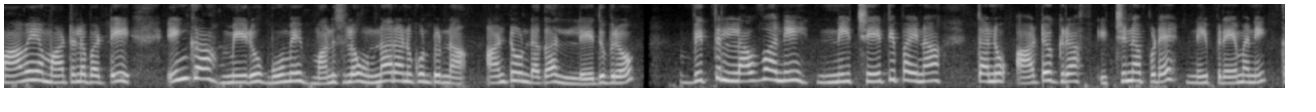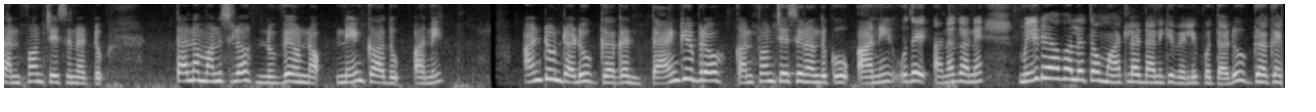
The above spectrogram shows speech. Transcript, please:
మావయ్య మాటలు బట్టి ఇంకా మీరు భూమి మనసులో ఉన్నారనుకుంటున్నా అంటూ ఉండగా లేదు బ్రో. విత్ లవ్ అని నీ చేతిపైన తను ఆటోగ్రాఫ్ ఇచ్చినప్పుడే నీ ప్రేమని కన్ఫర్మ్ చేసినట్టు. తన మనసులో నువ్వే ఉన్నావు నేను కాదు అని అంటుంటాడు Gagan. Thank you bro confirm చేసినందుకు అని ఉదయ్ అనగానే మీడియా వాళ్ళతో మాట్లాడడానికి వెళ్ళిపోతాడు గగన్.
